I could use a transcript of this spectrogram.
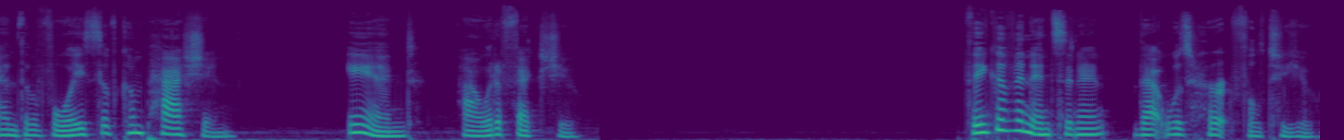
and the voice of compassion and how it affects you. Think of an incident that was hurtful to you.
